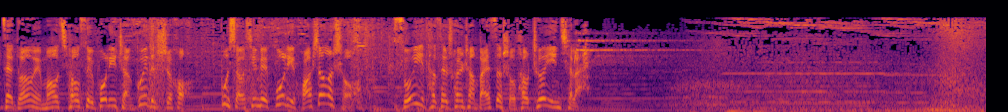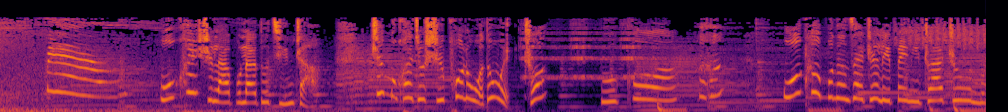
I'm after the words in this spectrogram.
在短尾猫敲碎玻璃展柜的时候，不小心被玻璃划伤了手，所以他才穿上白色手套遮掩起来。喵！不愧是拉布拉多警长，这么快就识破了我的伪装。不过，呵呵，我可不能在这里被你抓住呢。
